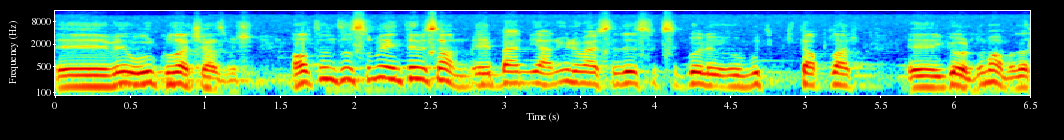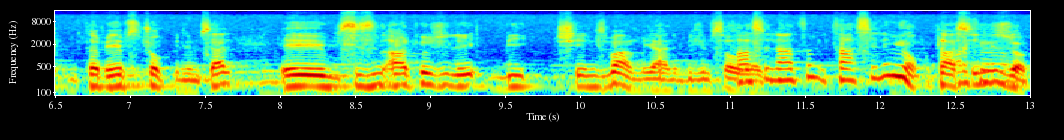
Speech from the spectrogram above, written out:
e, ve Uğur Kulaç yazmış. Altının tılsımı enteresan. E, ben yani üniversitede sık sık böyle e, bu tip kitaplar e, gördüm ama da, tabii hepsi çok bilimsel. E, sizin arkeolojiyle bir şeyiniz var mı yani bilimsel olarak? Tahsilatım, tahsilim yok. Tahsiliniz yok.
